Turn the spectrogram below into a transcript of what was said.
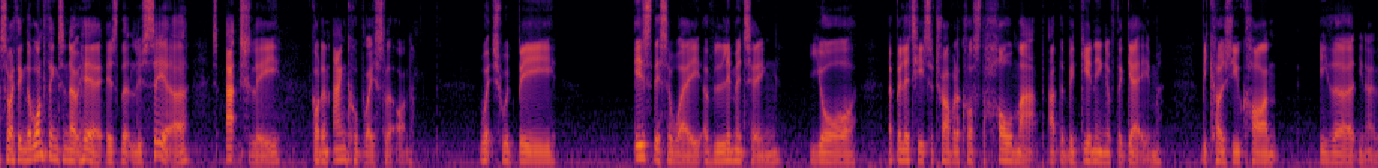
so I think the one thing to note here is that Lucia has actually got an ankle bracelet on, which would be: is this a way of limiting your ability to travel across the whole map at the beginning of the game because you can't either, you know,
